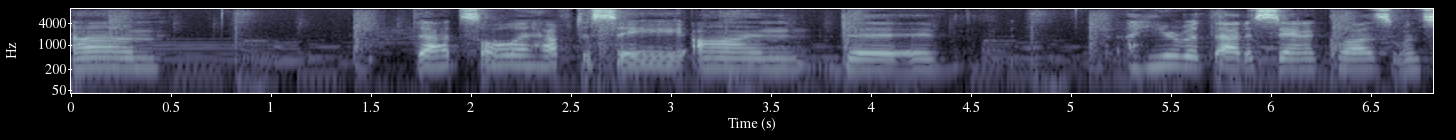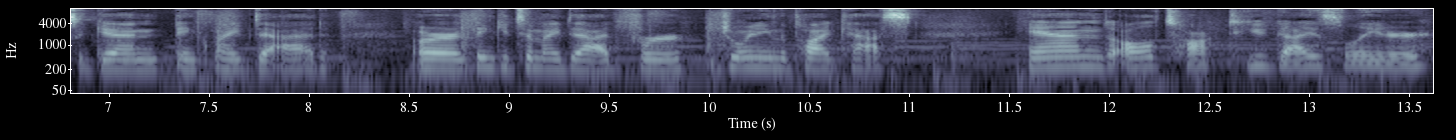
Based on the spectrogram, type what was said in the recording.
Um, that's all I have to say on the Year Without a Santa Claus. Once again, thank my dad, or thank you to my dad for joining the podcast. And I'll talk to you guys later.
